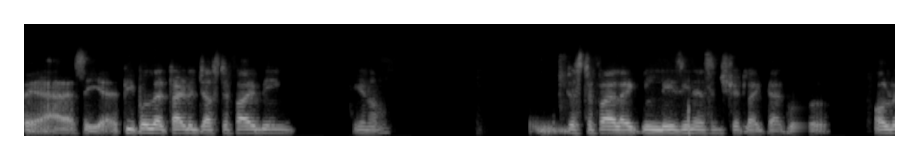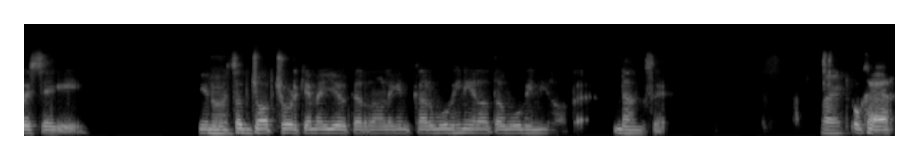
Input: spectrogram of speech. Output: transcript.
yeah, so yeah people that try to justify being you know justify like laziness and shit like that will always say you know सब जॉब छोड़ के मैं ये कर रहा हूँ लेकिन कर वो भी नहीं रहा होता वो भी नहीं रहा होता है ढंग से राइट तो खैर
